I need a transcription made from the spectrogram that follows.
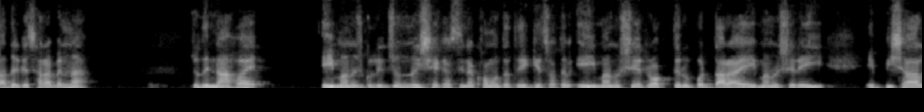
তাদেরকে ছাড়াবেন না? যদি না হয়, এই মানুষগুলির জন্যই শেখ হাসিনা ক্ষমতা থেকে গেছে। অতএব এই মানুষের রক্তের উপর দাঁড়ায়, এই মানুষের এই বিশাল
